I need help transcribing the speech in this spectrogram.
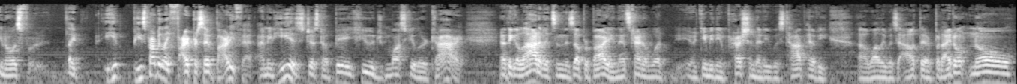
you know as for like he he's probably like five percent body fat. I mean, he is just a big, huge, muscular guy. And I think a lot of it's in his upper body, and that's kind of what you know gave me the impression that he was top heavy uh, while he was out there. But I don't know.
